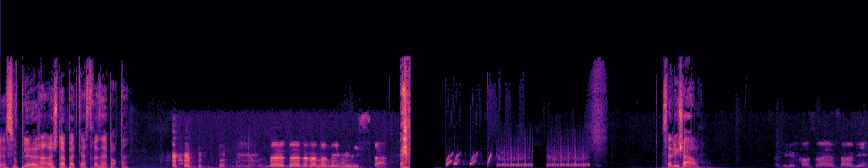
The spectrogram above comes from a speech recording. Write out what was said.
Euh, S'il vous plaît, là, j'enregistre un podcast très important. de, de, de renommée municipale. Salut Charles. Salut François, ça va bien?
